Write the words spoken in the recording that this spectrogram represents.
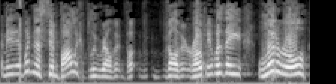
I mean, it wasn't a symbolic blue velvet, velvet rope. It was a literal,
